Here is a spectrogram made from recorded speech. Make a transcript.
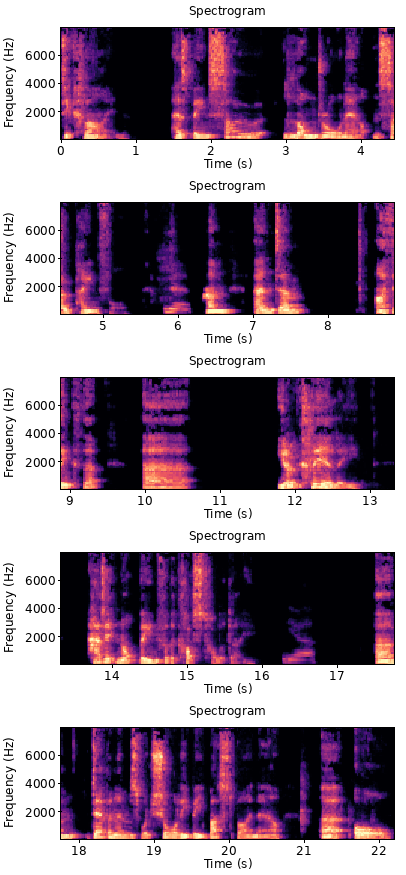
decline has been so long drawn out and so painful. Yeah. Um, and um, I think that, uh, you know, clearly, had it not been for the cost holiday, yeah, um, Debenhams would surely be bust by now, uh, or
